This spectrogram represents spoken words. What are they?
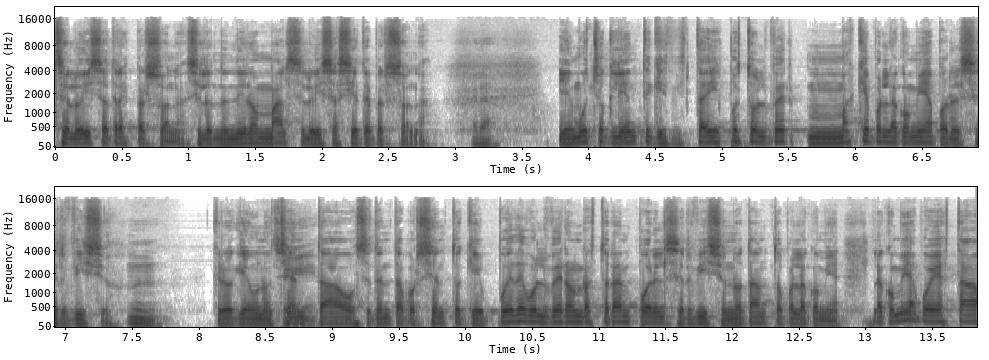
se lo dice a tres personas, si lo atendieron mal, se lo dice a siete personas. Y hay mucho cliente que está dispuesto a volver más que por la comida, por el servicio. Mm. Creo que un 80 o 70% que puede volver a un restaurante por el servicio, no tanto por la comida. La comida puede estar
